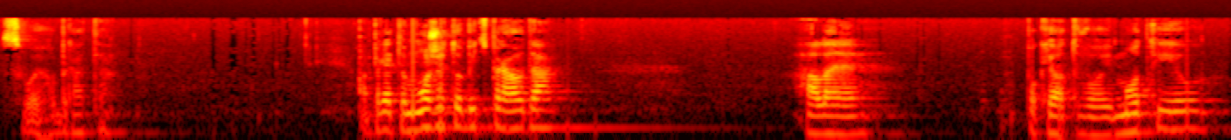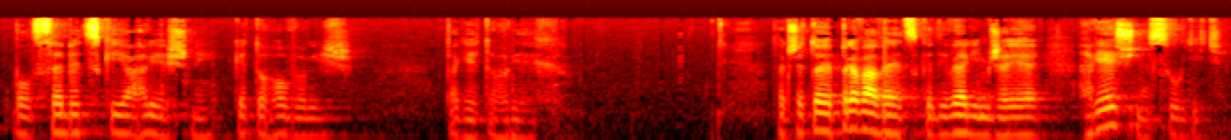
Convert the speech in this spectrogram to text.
svojho brata. A preto môže to byť pravda, ale pokiaľ tvoj motív bol sebecký a hriešný, keď to hovoríš, tak je to hriech. Takže to je prvá vec, kedy verím, že je hriešne súdiť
